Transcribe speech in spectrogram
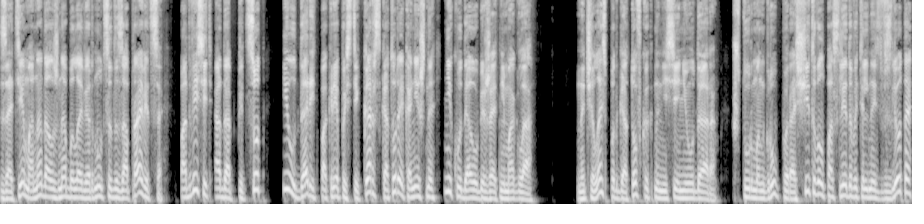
Затем она должна была вернуться дозаправиться, подвесить АДАП-500 и ударить по крепости Карс, которая, конечно, никуда убежать не могла. Началась подготовка к нанесению удара. Штурман группы рассчитывал последовательность взлета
